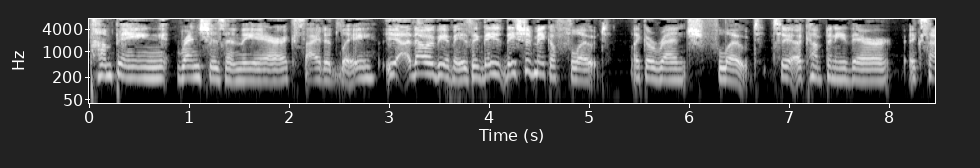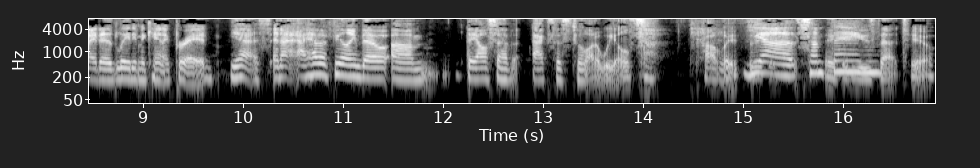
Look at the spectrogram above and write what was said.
pumping wrenches in the air excitedly. Yeah, that would be amazing. They, they should make a float like a wrench float to accompany their excited lady mechanic parade. Yes, and I, I have a feeling though um, they also have access to a lot of wheels. Probably. So yeah, they could, something. They could use that too.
